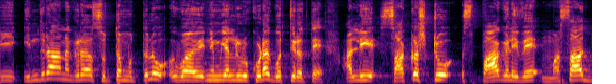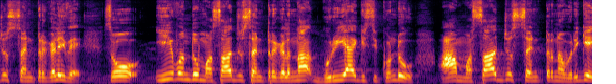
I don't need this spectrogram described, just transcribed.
ಈ ಇಂದಿರಾನಗರ ಸುತ್ತಮುತ್ತಲೂ ನಿಮಗೆಲ್ಲರೂ ಕೂಡ ಗೊತ್ತಿರುತ್ತೆ. ಅಲ್ಲಿ ಸಾಕಷ್ಟು ಸ್ಪಾಗಳಿವೆ, ಮಸಾಜ್ ಸೆಂಟರ್ಗಳಿವೆ. ಸೊ, ಈ ಒಂದು ಮಸಾಜ್ ಸೆಂಟರ್ಗಳನ್ನು ಗುರಿಯಾಗಿಸಿಕೊಂಡು ಆ ಮಸಾಜ್ ಸೆಂಟರ್ನವರಿಗೆ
